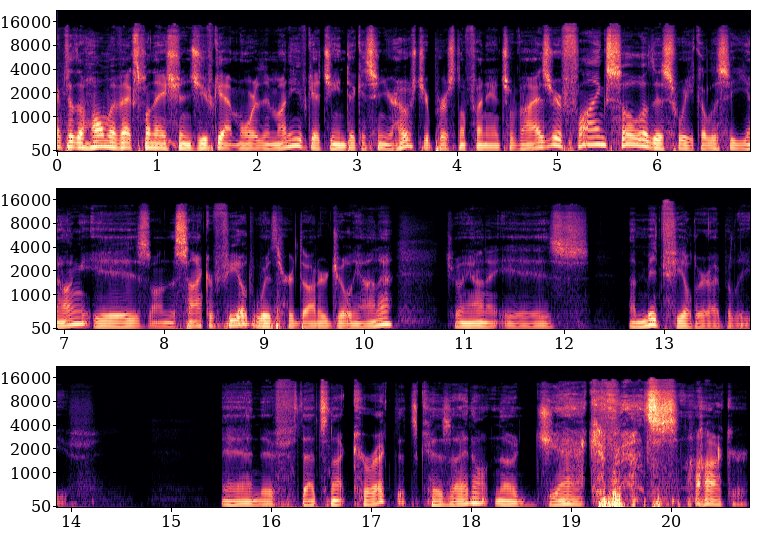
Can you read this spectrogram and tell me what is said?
Back to the home of explanations. You've got more than money. You've got Gene Dickinson, your host, your personal financial advisor. Flying solo this week. Alyssa Young is on the soccer field with her daughter Juliana. Juliana is a midfielder, I believe. And if that's not correct, it's because I don't know jack about soccer.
